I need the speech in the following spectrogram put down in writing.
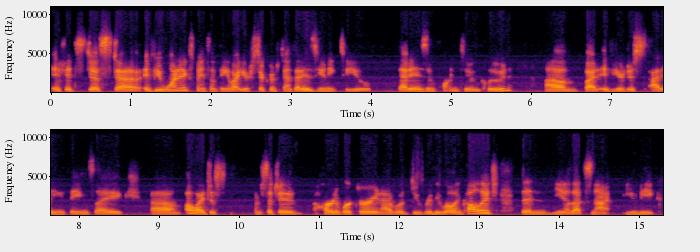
if it's just uh, if you want to explain something about your circumstance that is unique to you that is important to include um, but if you're just adding things like um, oh i just I'm such a hard worker and I would do really well in college, then you know that's not unique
